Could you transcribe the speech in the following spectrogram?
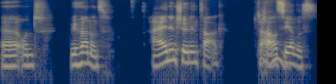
Äh, und wir hören uns. Einen schönen Tag. Ciao, Ciao Servus.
